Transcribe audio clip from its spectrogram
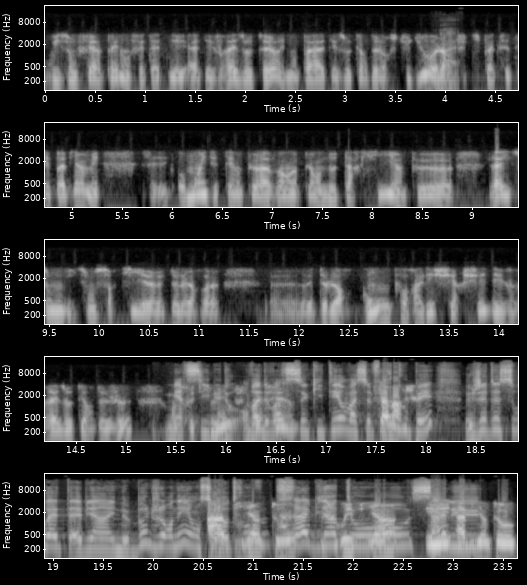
où ils ont fait appel en fait à des à des vrais auteurs et non pas à des auteurs de leur studio. Alors Ouais. je dis pas que c'était pas bien, mais au moins ils étaient un peu avant, un peu en autarcie, un peu. euh, là ils ont ils sont sortis euh, de leur euh, euh, de leur gond pour aller chercher des vrais auteurs de jeux. Merci Ludo. On va devoir fait, hein. se quitter, on va se faire couper. Je te souhaite eh bien une bonne journée. On se À retrouve bientôt. très bientôt. bien Salut. et à bientôt.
